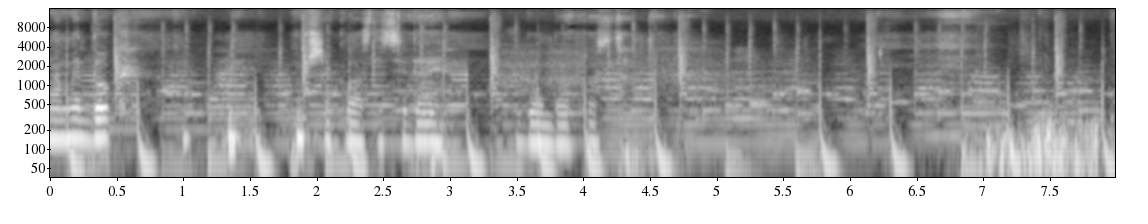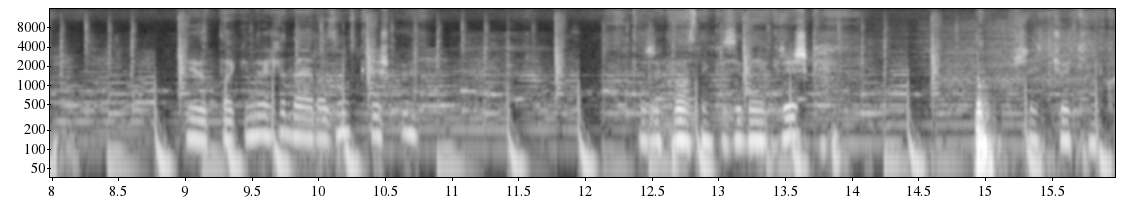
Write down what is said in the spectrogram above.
на медок. Ще класно сідає. Бомба просто. І от так він виглядає разом з кришкою. Дуже класненько сідає кришка. Ще чотенько.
